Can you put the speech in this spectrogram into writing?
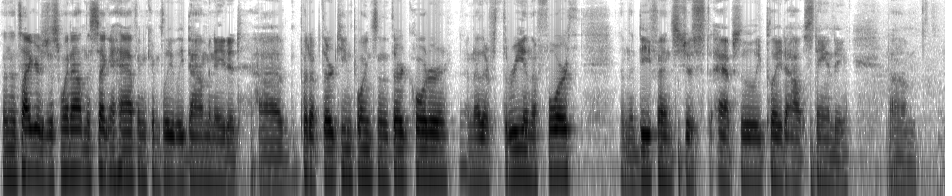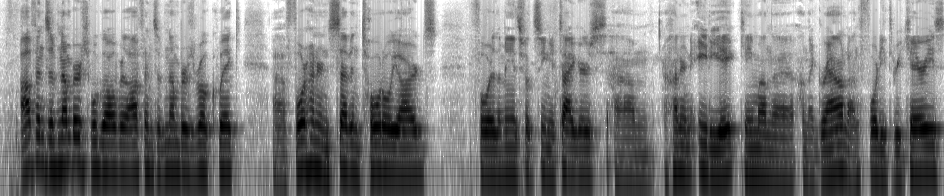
then the Tigers just went out in the second half and completely dominated. Uh, put up 13 points in the third quarter, another three in the fourth, and the defense just absolutely played outstanding. Um, offensive numbers, we'll go over the offensive numbers real quick. Uh, 407 total yards for the Mansfield Senior Tigers. Um, 188 came on the on the ground on 43 carries.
